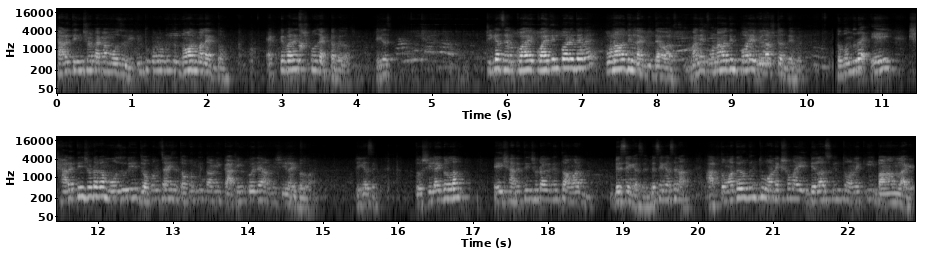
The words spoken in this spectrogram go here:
সাড়ে তিনশো টাকা মজুরি, কিন্তু কোনো কিন্তু নর্মাল একদম। একেবারে সোজা একটা ব্লাউজ, ঠিক আছে? ঠিক আছে, কয়, কয়দিন পরে দেবে? পনেরো দিন লাগবে দেওয়ার। মানে পনেরো দিন পরে ব্লাউজটা দেবে। তো বন্ধুরা, এই সাড়ে তিনশো টাকা মজুরি যখন চাইছে, তখন কিন্তু আমি কাটিং করে আমি সেলাই করলাম, ঠিক আছে? তো সেলাই করলাম এই সাড়ে তিনশো টাকা কিন্তু আমার বেঁচে গেছে বেঁচে গেছে না? আর তোমাদেরও কিন্তু অনেক সময় এই ব্লাউজ কিন্তু অনেকই বানান লাগে।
